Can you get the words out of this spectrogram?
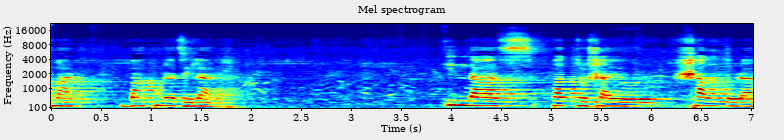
আমার বাঁকুড়া জেলার ইন্দাস পাত্রসায়র শালতোড়া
